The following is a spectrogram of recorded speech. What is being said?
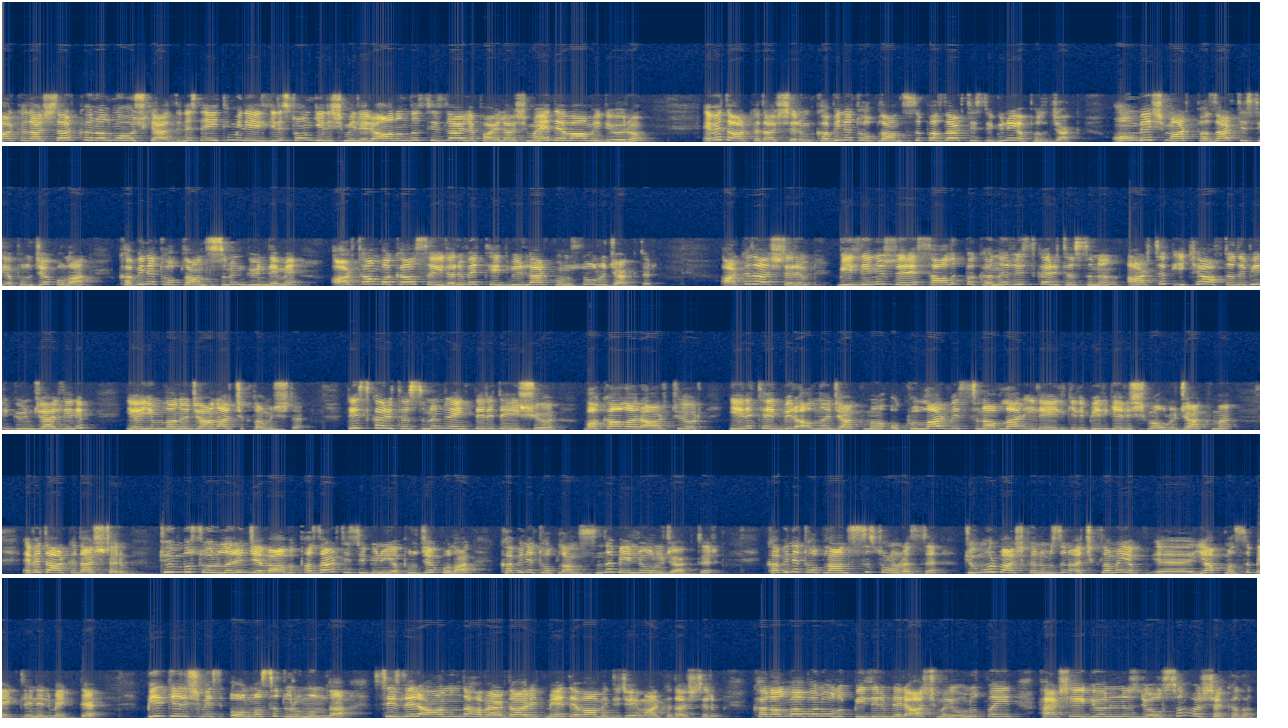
arkadaşlar kanalıma hoş geldiniz. Eğitim ile ilgili son gelişmeleri anında sizlerle paylaşmaya devam ediyorum. Evet arkadaşlarım kabine toplantısı pazartesi günü yapılacak. 15 Mart pazartesi yapılacak olan kabine toplantısının gündemi artan vaka sayıları ve tedbirler konusu olacaktır. Arkadaşlarım bildiğiniz üzere Sağlık Bakanı risk haritasının artık 2 haftada bir güncellenip yayımlanacağını açıklamıştı. Risk haritasının renkleri değişiyor, vakalar artıyor, yeni tedbir alınacak mı, okullar ve sınavlar ile ilgili bir gelişme olacak mı? Evet arkadaşlarım, tüm bu soruların cevabı pazartesi günü yapılacak olan kabine toplantısında belli olacaktır. Kabine toplantısı sonrası Cumhurbaşkanımızın açıklama yap- e, yapması beklenilmekte. Bir gelişme olması durumunda sizleri anında haberdar etmeye devam edeceğim arkadaşlarım. Kanalıma abone olup bildirimleri açmayı unutmayın. Her şey gönlünüzce olsun. Hoşçakalın.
